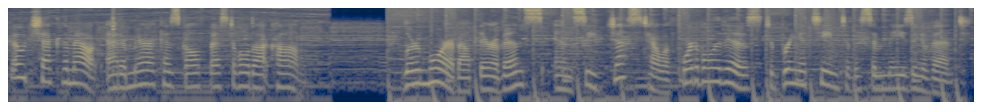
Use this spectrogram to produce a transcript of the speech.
go check them out at americasgolffestival.com. Learn more about their events and see just how affordable it is to bring a team to this amazing event.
